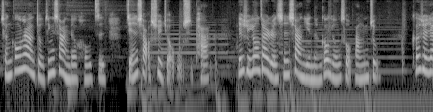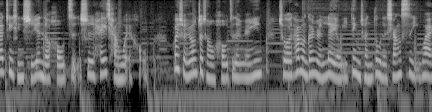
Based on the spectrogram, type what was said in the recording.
成功让酒精上瘾的猴子减少酗酒五十趴。也许用在人身上也能够有所帮助。科学家进行实验的猴子是黑长尾猴。会选用这种猴子的原因，除了它们跟人类有一定程度的相似以外，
